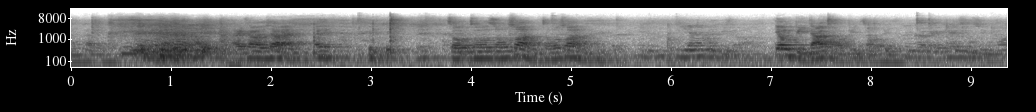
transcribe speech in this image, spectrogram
你看，来看一下来，哎，怎怎么怎么算？怎么算？一样用笔的吧？用笔，大家怎么比？怎么比那个 x 减 y。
